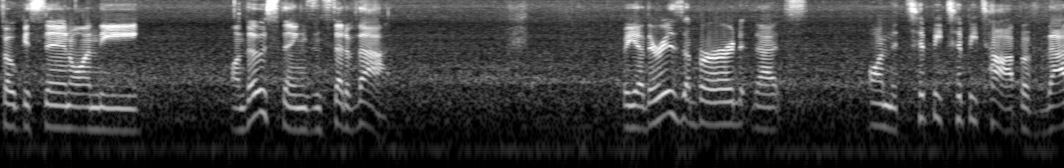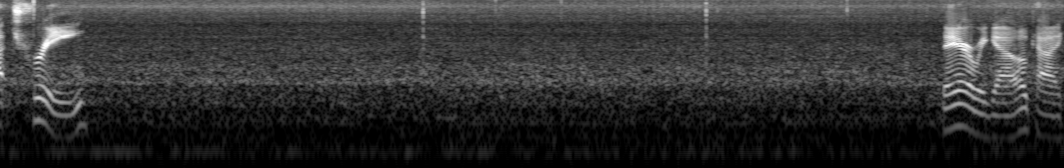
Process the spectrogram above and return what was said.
focus in on the on those things instead of that. But yeah, there is a bird that's on the tippy tippy top of that tree There we go, okay.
